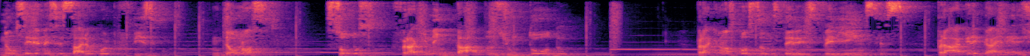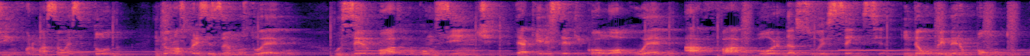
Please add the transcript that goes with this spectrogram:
não seria necessário o corpo físico. Então nós somos fragmentados de um todo para que nós possamos ter experiências para agregar energia e informação a esse todo. Então nós precisamos do ego. O ser cosmoconsciente é aquele ser que coloca o ego a favor da sua essência. Então o primeiro ponto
